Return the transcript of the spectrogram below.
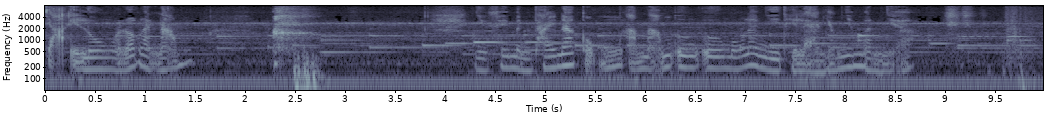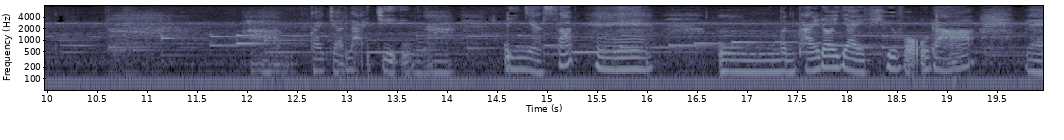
chạy luôn và rất là nóng. nhiều khi mình thấy nó cũng ẩm ẩm ương ương muốn làm gì thì làm giống như mình vậy à, quay trở lại chuyện à, đi nhà sách ha. Ừ, mình thấy đôi giày khiêu vũ đó và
